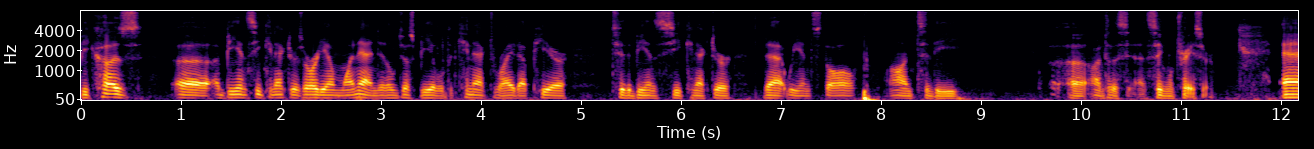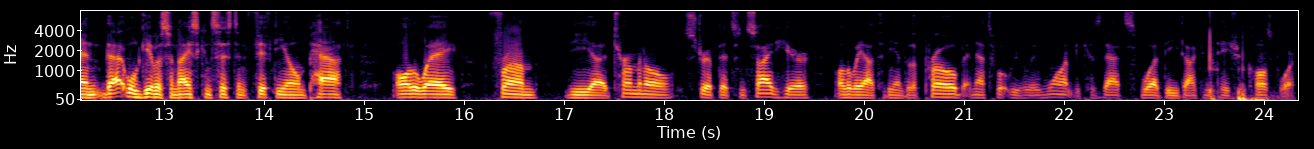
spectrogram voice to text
because uh, a BNC connector is already on one end, it'll just be able to connect right up here to the BNC connector that we install onto the uh, onto the uh, signal tracer. And that will give us a nice consistent 50 ohm path all the way from the uh, terminal strip that's inside here all the way out to the end of the probe. And that's what we really want because that's what the documentation calls for.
